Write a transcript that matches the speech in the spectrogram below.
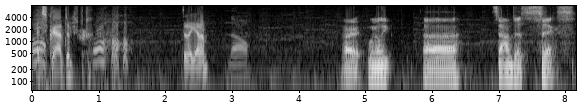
I just grabbed him. Oh. Did I get him? No. All right, we only. Uh, it's down to six.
